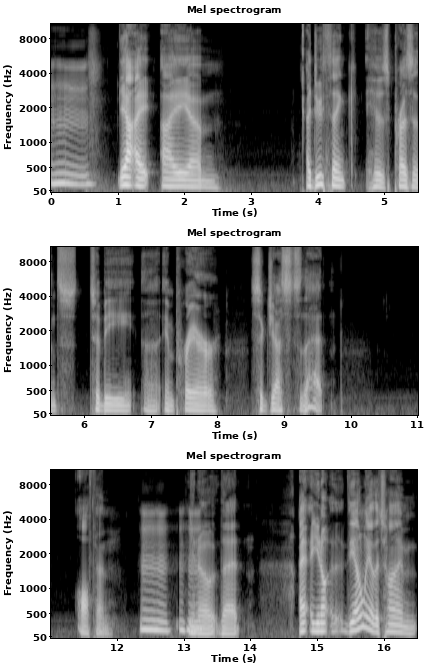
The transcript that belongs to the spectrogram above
mm, Yeah, I I um I do think his presence to be uh, in prayer suggests that often. mm, You mhm. know that I you know the only other time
